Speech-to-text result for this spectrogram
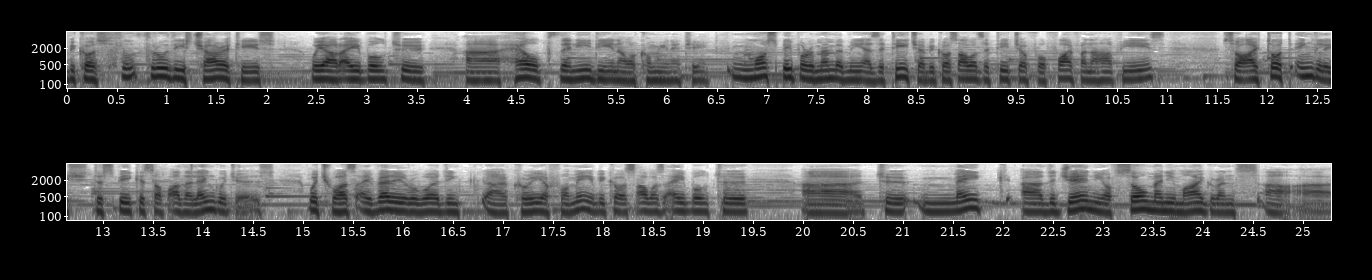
because through these charities we are able to uh, help the needy in our community. Most people remember me as a teacher because I was a teacher for five and a half years. So I taught English to speakers of other languages, which was a very rewarding uh, career for me because I was able to uh, to make uh, the journey of so many migrants uh,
